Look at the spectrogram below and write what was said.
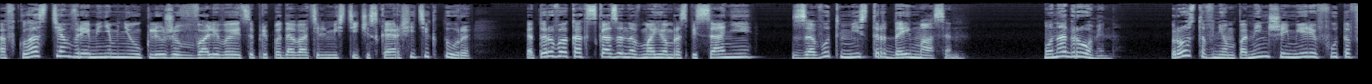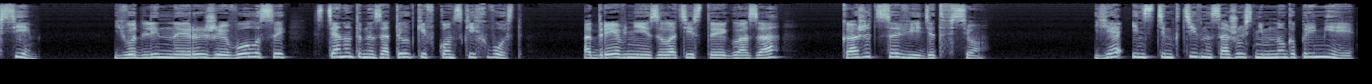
а в класс тем временем неуклюже вваливается преподаватель мистической архитектуры, которого, как сказано в моем расписании, зовут мистер Деймасен. Он огромен. Рост в нем по меньшей мере футов семь. Его длинные рыжие волосы — стянуты на затылке в конский хвост, а древние золотистые глаза, кажется, видят все. Я инстинктивно сажусь немного прямее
